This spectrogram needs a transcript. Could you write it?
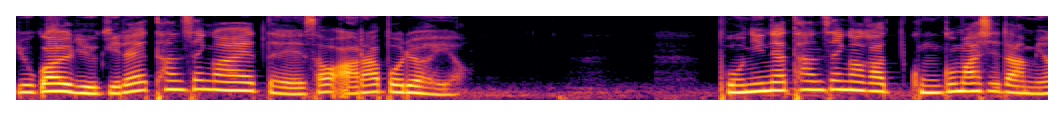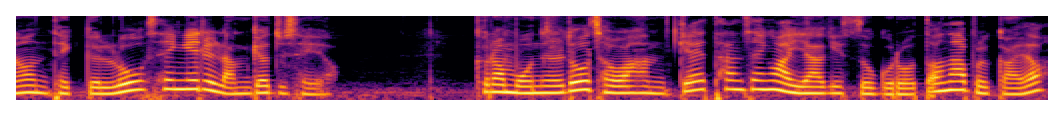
6월 6일의 탄생화에 대해서 알아보려 해요. 본인의 탄생화가 궁금하시다면 댓글로 생일을 남겨주세요. 그럼 오늘도 저와 함께 탄생화 이야기 속으로 떠나볼까요?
